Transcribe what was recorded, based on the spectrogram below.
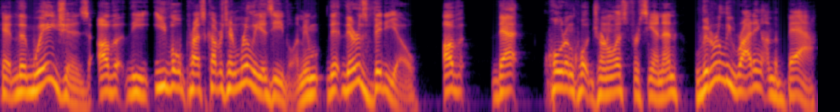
okay, the wages of the evil press coverage, and really is evil. I mean, th- there's video of that quote unquote journalist for CNN literally riding on the back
